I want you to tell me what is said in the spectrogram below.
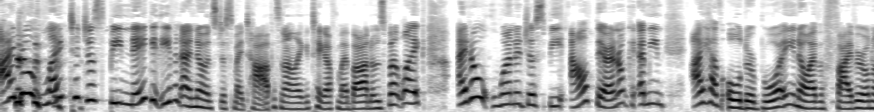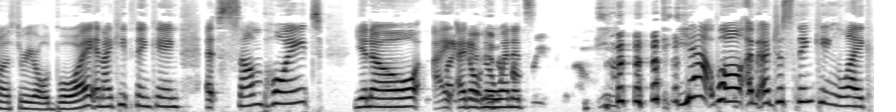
I don't like to just be naked. Even I know it's just my top. It's not like I take off my bottoms, but like I don't want to just be out there. I don't. I mean, I have older boy. You know, I have a five year old and a three year old boy, and I keep thinking at some point You know, I, I don't know when it's yeah well I'm, I'm just thinking like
